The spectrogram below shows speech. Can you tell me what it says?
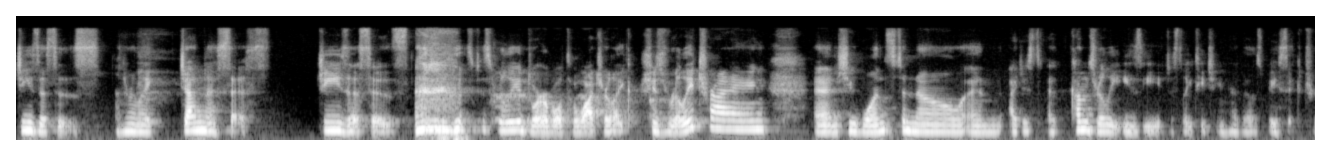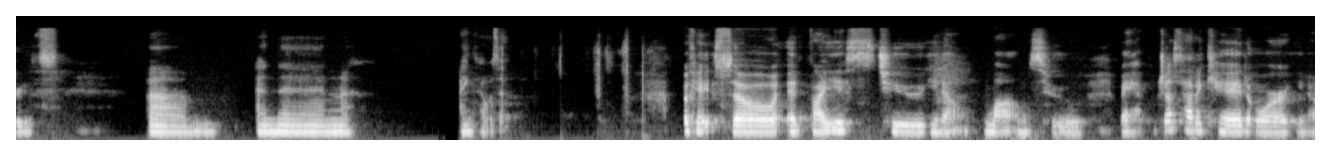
Jesus's," and we're like, "Genesis." Jesus's. it's just really adorable to watch her. Like she's really trying and she wants to know. And I just, it comes really easy, just like teaching her those basic truths. Um, and then I think that was it. Okay, so advice to, you know, moms who may have just had a kid or, you know,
